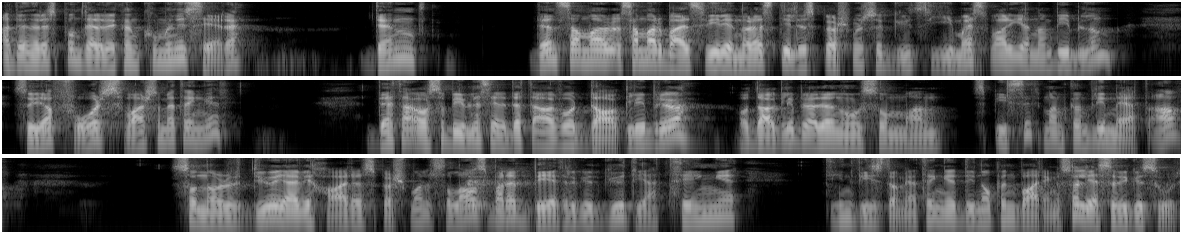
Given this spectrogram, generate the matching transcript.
At den responderer, det kan kommunisere. Den, den samarbeidsviljen Når jeg stiller spørsmål, så Gud gir meg svar gjennom Bibelen, så jeg får svar som jeg trenger. Dette er også Bibelen sier dette er vårt daglige brød. Og daglig brød er noe som man spiser, man kan bli mett av. Så når du og jeg vi har spørsmål, så la oss bare be til Gud. Gud, jeg trenger din visdom, jeg trenger din åpenbaring. Og så leser vi Guds ord.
